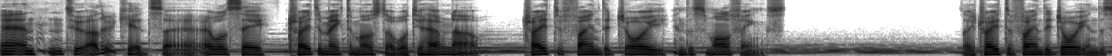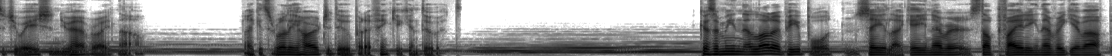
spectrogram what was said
And, to other kids, I will say try to make the most of what you have now. Try to find the joy in the small things. Like try to find the joy in the situation you have right now. Like it's really hard to do, but I think you can do it. Because I mean, a lot of people say like, "Hey, never stop fighting, never give up."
